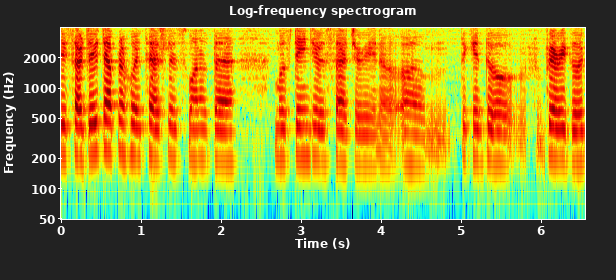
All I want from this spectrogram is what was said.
যে সার্জারিটা আপনার হয়েছে আসলে it's one of the most dangerous surgery you know কিন্তু ভেরি গুড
